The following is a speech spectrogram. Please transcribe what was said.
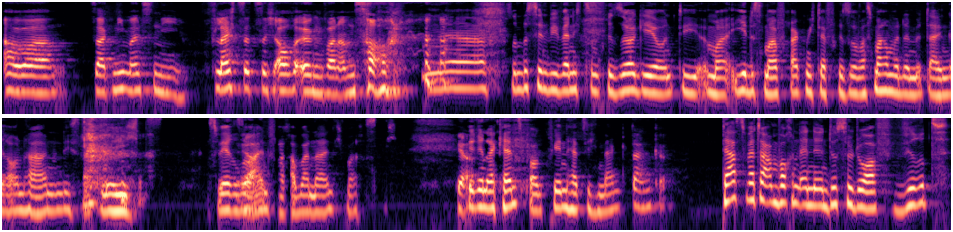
Aber Sag niemals nie. Vielleicht setze ich auch irgendwann am Zaun. Ja, so ein bisschen wie wenn ich zum Friseur gehe und die immer, jedes Mal fragt mich der Friseur, was machen wir denn mit deinen grauen Haaren? Und ich sage nichts. Es wäre so ja. einfach, aber nein, ich mache es nicht. Ja. Verena Kensbock, vielen herzlichen Dank. Danke. Das Wetter am Wochenende in Düsseldorf wird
